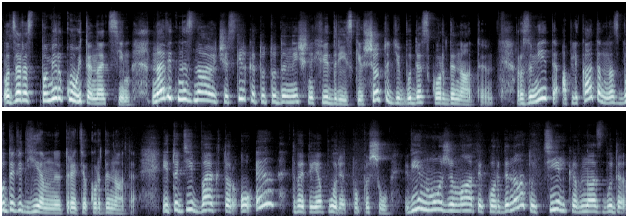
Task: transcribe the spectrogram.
От зараз поміркуйте над цим. Навіть не знаючи, скільки тут одиничних відрізків, що тоді буде з координатою. Розумієте, апліката в нас буде від'ємною третя координата. І тоді вектор ОН, давайте я поряд попишу, він може мати координату, тільки в нас буде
